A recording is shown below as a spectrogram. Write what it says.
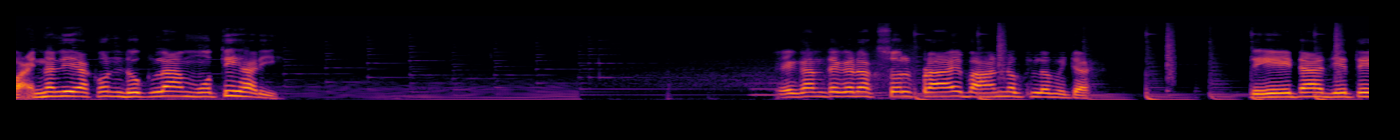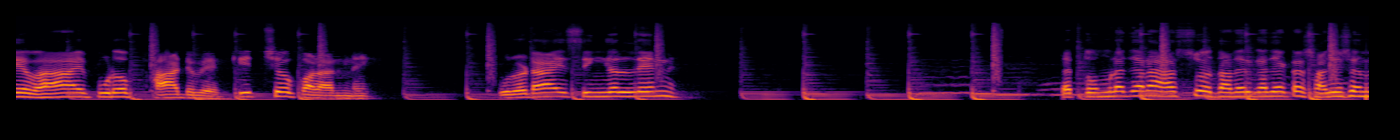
ফাইনালি এখন ঢুকলাম মতিহারি। এখান থেকে রক্সল প্রায় বাহান্ন কিলোমিটার। তো এটা যেতে ভাই পুরো ফাটবে, কিচ্ছু করার নেই। পুরোটাই সিঙ্গেল লেন তা তোমরা যারা আসছো, তাদের কাছে একটা সাজেশন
